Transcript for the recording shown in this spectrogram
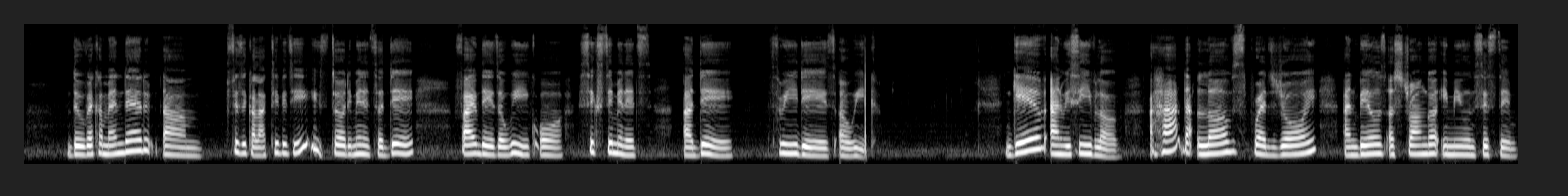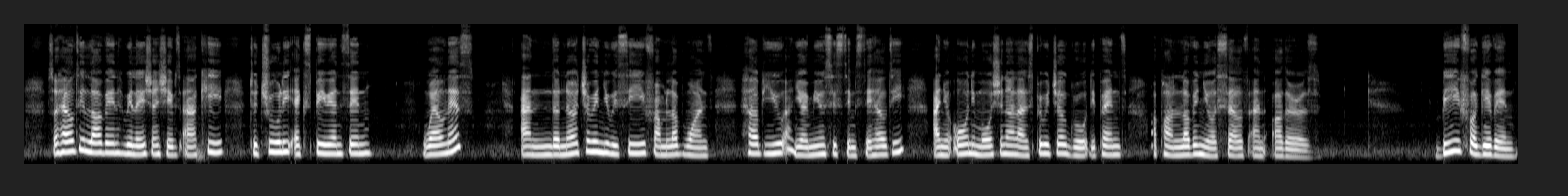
the recommended um, physical activity is 30 minutes a day, 5 days a week, or 60 minutes a day, 3 days a week. Give and receive love. A heart that loves spreads joy and builds a stronger immune system. So, healthy, loving relationships are key to truly experiencing wellness, and the nurturing you receive from loved ones help you and your immune system stay healthy, and your own emotional and spiritual growth depends upon loving yourself and others. Be forgiving.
